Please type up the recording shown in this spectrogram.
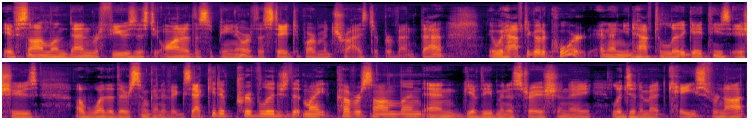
If Sondland then refuses to honor the subpoena, or if the State Department tries to prevent that, it would have to go to court. And then you'd have to litigate these issues of whether there's some kind of executive privilege that might cover Sondland and give the administration a legitimate case for not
